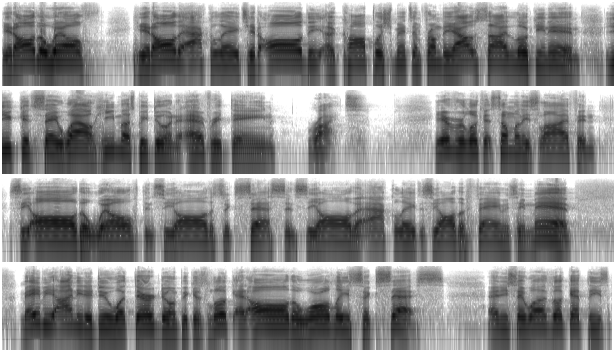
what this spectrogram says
He had all the wealth, he had all the accolades, he had all the accomplishments, and from the outside looking in, you could say, wow, he must be doing everything right. You ever looked at somebody's life and see all the wealth and see all the success and see all the accolades and see all the fame and say, man, maybe I need to do what they're doing because look at all the worldly success. And you say, well, look at these,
